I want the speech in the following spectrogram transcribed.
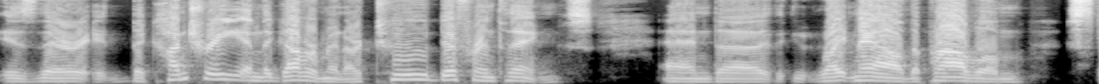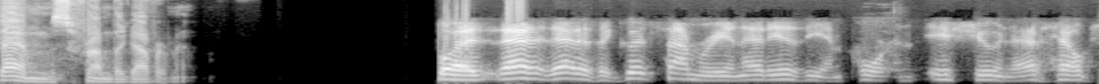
is there the country and the government are two different things. And uh, right now, the problem stems from the government. Boy, that that is a good summary, and that is the important issue, and that helps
